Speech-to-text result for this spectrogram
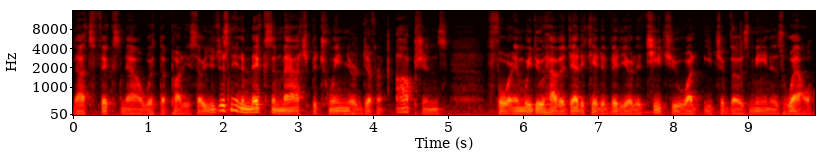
That's fixed now with the putty. So you just need to mix and match between your different options for, and we do have a dedicated video to teach you what each of those mean as well,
